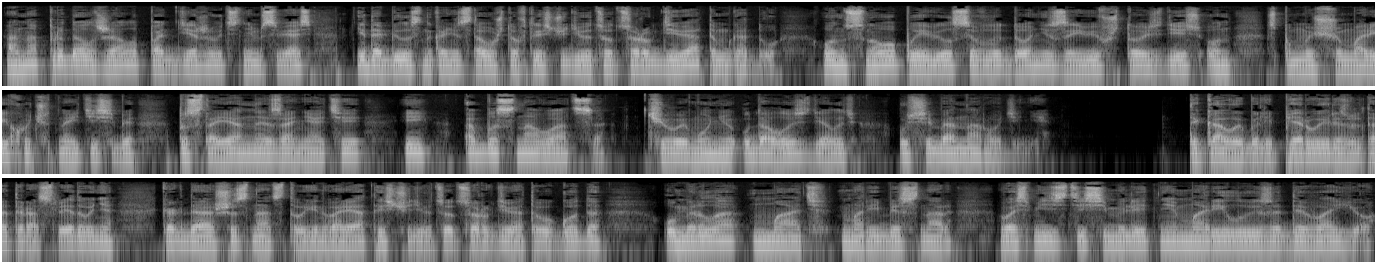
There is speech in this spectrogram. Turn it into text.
она продолжала поддерживать с ним связь и добилась наконец того, что в 1949 году он снова появился в Ледоне, заявив, что здесь он с помощью Мари хочет найти себе постоянное занятие и обосноваться, чего ему не удалось сделать у себя на родине. Таковы были первые результаты расследования, когда 16 января 1949 года умерла мать Мари Беснар, 87-летняя Мари Луиза де Вайо,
